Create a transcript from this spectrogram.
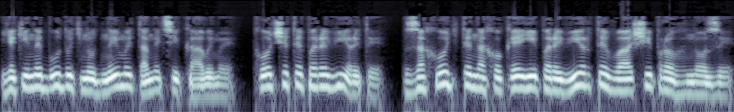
які не будуть нудними та нецікавими. Хочете перевірити? Заходьте на хокей і перевірте ваші прогнози.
